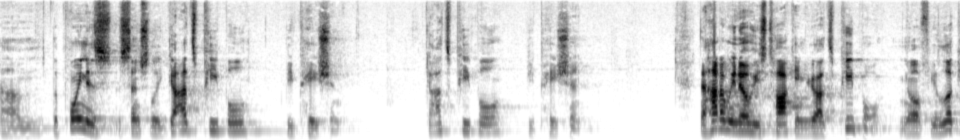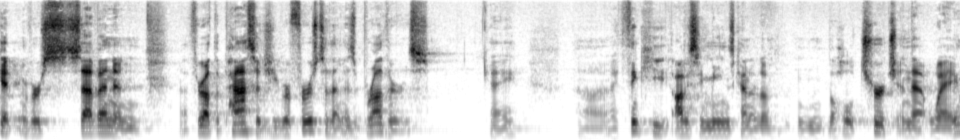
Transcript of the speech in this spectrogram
Um, the point is essentially God's people, be patient. God's people, be patient. Now, how do we know he's talking to God's people? You know, if you look at verse 7 and uh, throughout the passage, he refers to them as brothers. Okay? Uh, and I think he obviously means kind of the, the whole church in that way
